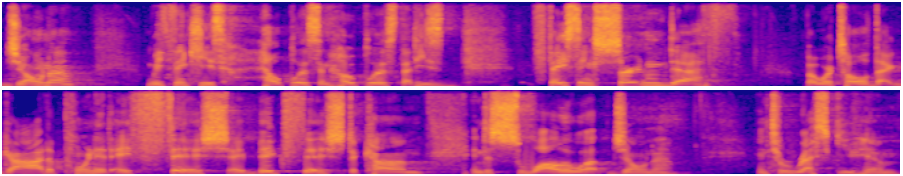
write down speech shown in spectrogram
Jonah, we think he's helpless and hopeless, that he's facing certain death. But we're told that God appointed a fish, a big fish, to come and to swallow up Jonah and to rescue him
